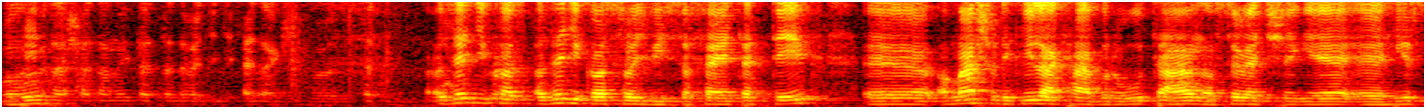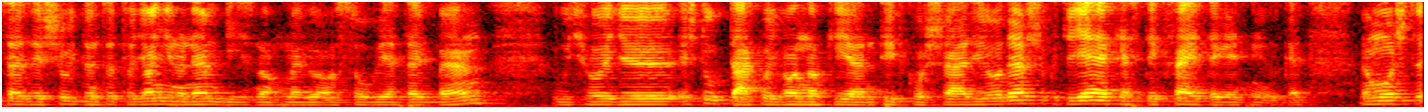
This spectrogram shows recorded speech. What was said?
vonatkozását említetted, de hogy így ezen kívül... Tehát az egyik az, az egyik az, hogy visszafejtették. A második világháború után a szövetségi hírszerzés úgy döntött, hogy annyira nem bíznak meg a szovjetekben, úgyhogy, és tudták, hogy vannak ilyen titkos rádióadások, úgyhogy elkezdték fejtegetni őket. Na most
